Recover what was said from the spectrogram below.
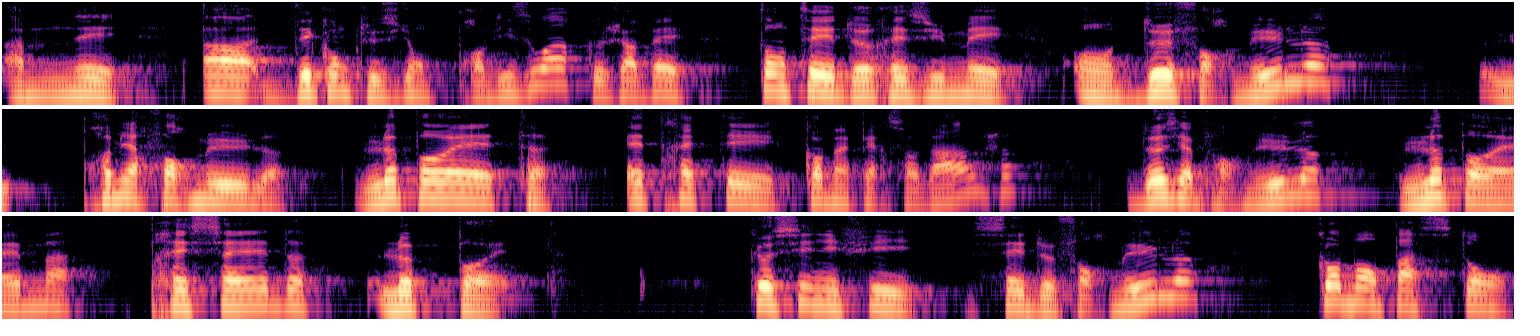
amenés à des conclusions provisoires que j'avais tenté de résumer en deux formules. Première formule, le poète est traité comme un personnage. Deuxième formule, le poème précède le poète. Que signifient ces deux formules? Comment passe-t-on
